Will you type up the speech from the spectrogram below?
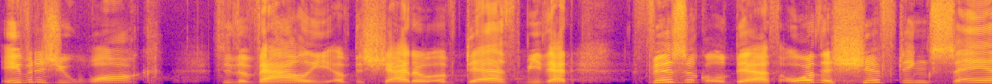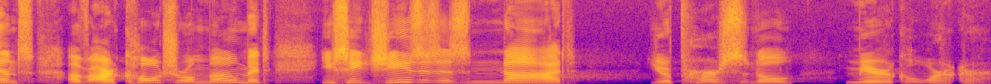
Even as you walk through the valley of the shadow of death, be that physical death or the shifting sands of our cultural moment. You see, Jesus is not your personal miracle worker.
